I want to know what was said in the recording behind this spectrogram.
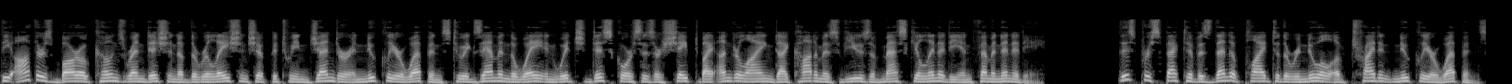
The authors borrow Cohn's rendition of the relationship between gender and nuclear weapons to examine the way in which discourses are shaped by underlying dichotomous views of masculinity and femininity. This perspective is then applied to the renewal of Trident nuclear weapons,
